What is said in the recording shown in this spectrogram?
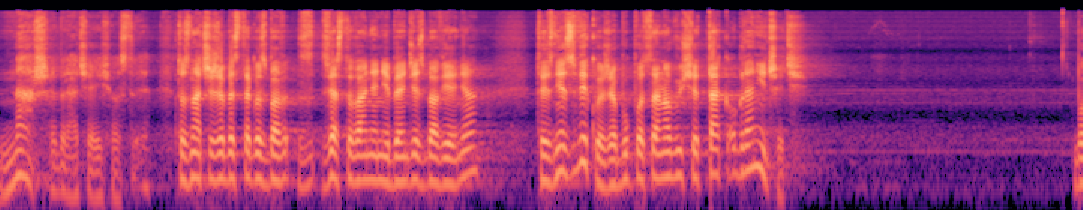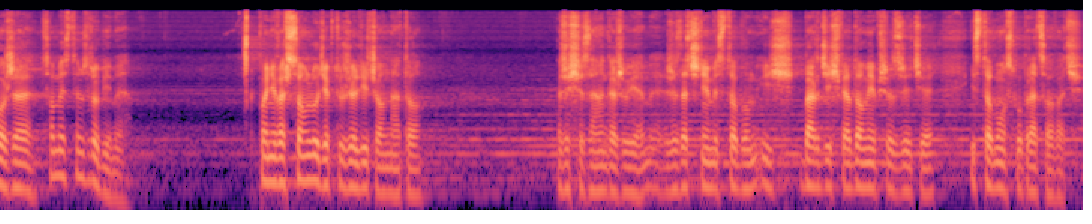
Nasze bracia i siostry. To znaczy, że bez tego zwiastowania nie będzie zbawienia? To jest niezwykłe, że Bóg postanowił się tak ograniczyć. Boże, co my z tym zrobimy? Ponieważ są ludzie, którzy liczą na to, że się zaangażujemy, że zaczniemy z Tobą iść bardziej świadomie przez życie i z Tobą współpracować.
